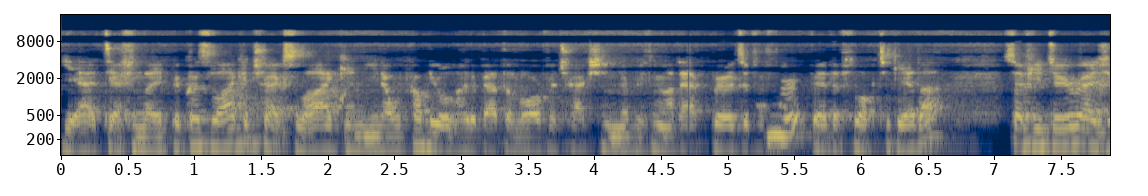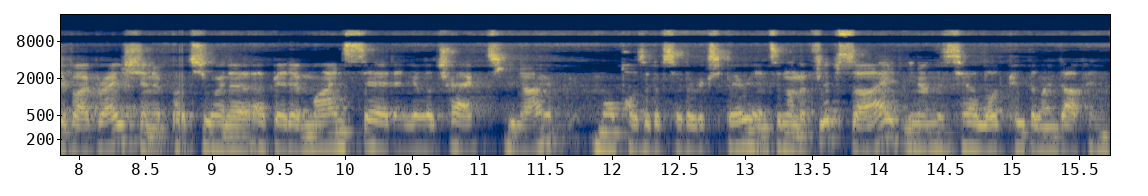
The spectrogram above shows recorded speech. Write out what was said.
Yeah, definitely. Because like attracts like, and you know, we've probably all heard about the law of attraction and everything like that. Birds of a mm-hmm. feather flock together. So if you do raise your vibration, it puts you in a, a better mindset and you'll attract, you know, more positive sort of experience. And on the flip side, you know, and this is how a lot of people end up in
